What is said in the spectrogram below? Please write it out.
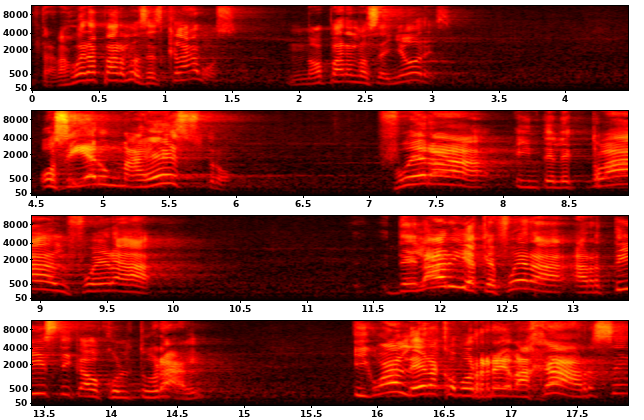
El trabajo era para los esclavos, no para los señores. O si era un maestro, fuera intelectual, fuera del área que fuera artística o cultural, igual era como rebajarse,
